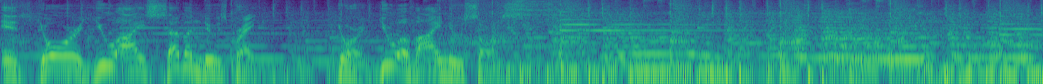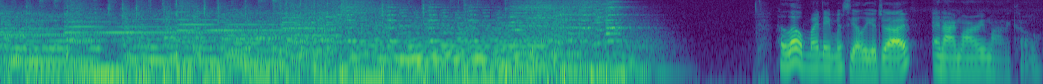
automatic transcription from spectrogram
is your UI7 News Break, your U of I news source. Hello, my name is Yelia Jai. And I'm Ari Monaco.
